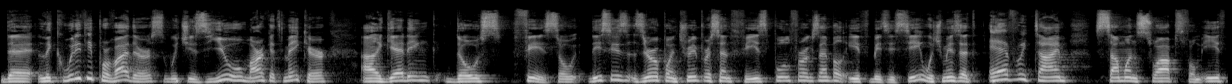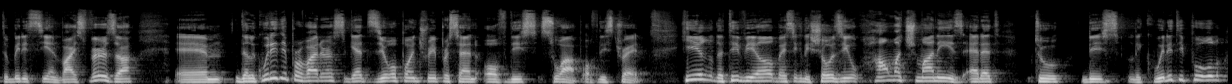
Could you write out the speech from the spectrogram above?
the liquidity providers, which is you, market maker, are getting those fees. So this is 0.3% fees pool, for example, ETH BTC, which means that every time someone swaps from ETH to BTC and vice versa, um, the liquidity providers get 0.3% of this swap, of this trade. Here, the TVL basically shows you how much money is added to this liquidity pool.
